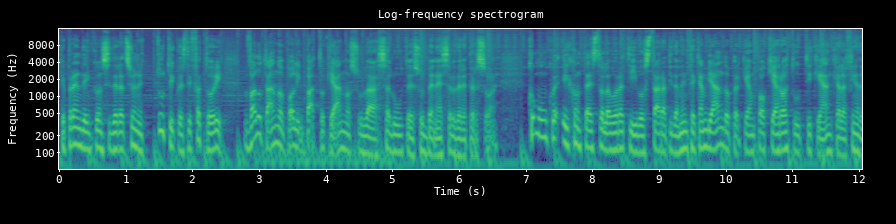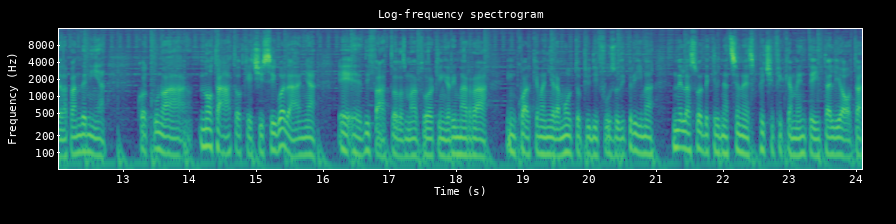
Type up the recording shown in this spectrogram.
che prende in considerazione tutti questi fattori valutando un po' l'impatto che hanno sulla salute e sul benessere delle persone. Comunque il contesto lavorativo sta rapidamente cambiando perché è un po' chiaro a tutti che anche alla fine della pandemia qualcuno ha notato che ci si guadagna e eh, di fatto lo smart working rimarrà in qualche maniera molto più diffuso di prima nella sua declinazione specificamente italiota.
